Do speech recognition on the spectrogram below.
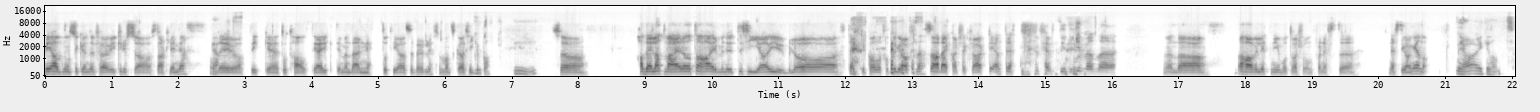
vi hadde noen sekunder før vi kryssa startlinja. Og ja. Det gjør jo at det ikke totaltida er riktig, men det er nettotida selvfølgelig som man skal kikke på. Mm. Så hadde jeg latt være å ta armene ut til sida og juble og tenke på alle fotografene, så hadde jeg kanskje klart 1.13,59, men uh, men da, da, har vi litt ny motivasjon for neste, neste gang igjen, da. Ja, ikke sant.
